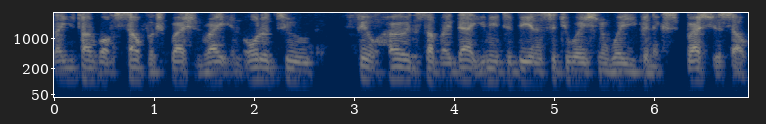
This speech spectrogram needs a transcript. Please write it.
like you talked about self-expression, right? In order to feel heard and stuff like that, you need to be in a situation where you can express yourself.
